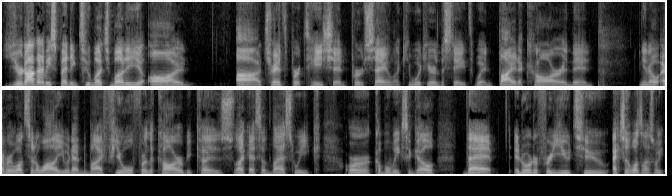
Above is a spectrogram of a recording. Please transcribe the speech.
you're not going to be spending too much money on uh transportation per se like you would here in the states when buying a car and then you know every once in a while you would have to buy fuel for the car because like i said last week or a couple weeks ago that in order for you to actually it was last week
